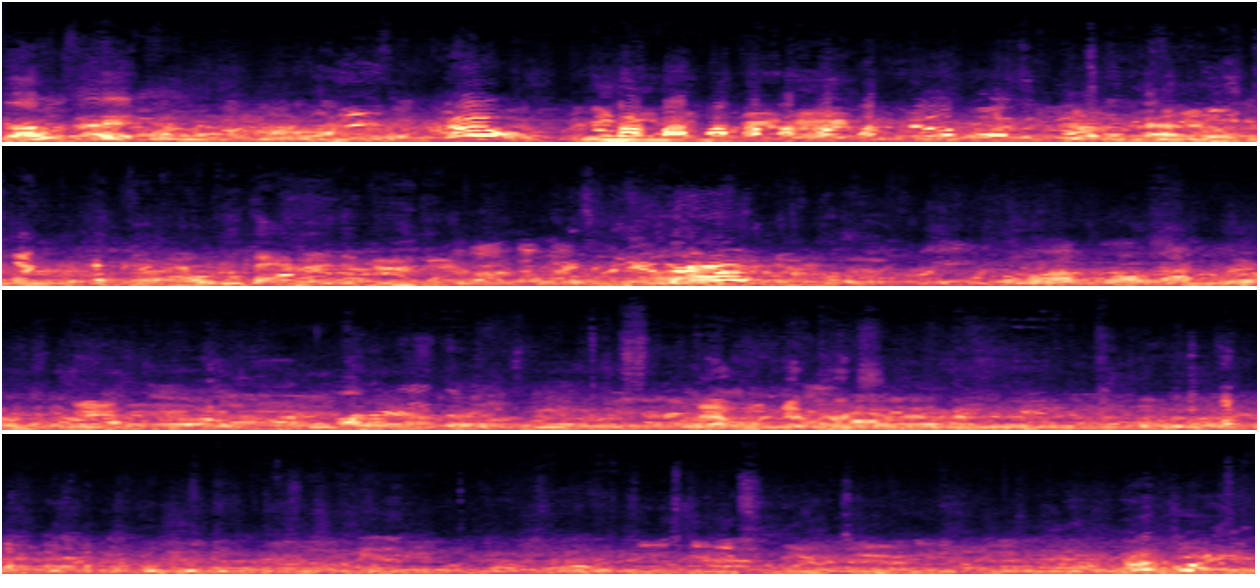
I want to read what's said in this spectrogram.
That was it. No. You being? No, I was not at that. You look like, I think you remind me of the new one. The new girl? Maybe. For it.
